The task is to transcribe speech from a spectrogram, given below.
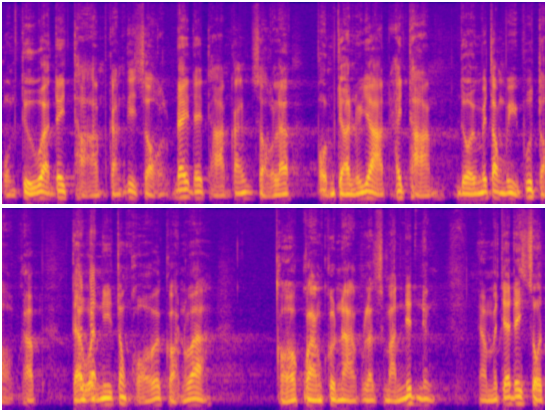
ผมถือว่าได้ถามครั้งที่สองได้ได้ถามครั้งที่สองแล้ว ผมจะอนุญาตให้ถาม โดยไม่ต้องมีผู้ตอบครับ แต่วันนี้ต้องขอไว้ก่อนว่า ขอความกรุณาคุณสมานนิดหนึ่งอะมันจะได้สด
